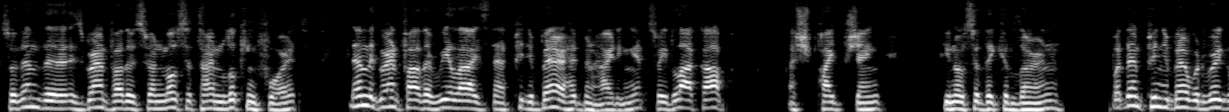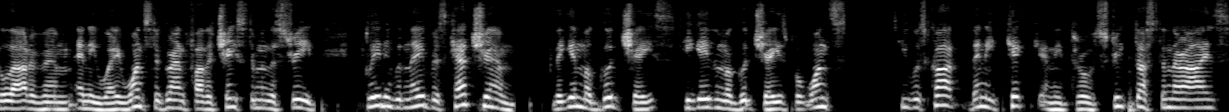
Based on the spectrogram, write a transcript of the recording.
So then the, his grandfather would spend most of the time looking for it. Then the grandfather realized that Pinya Ber had been hiding it, so he'd lock up a pipe shank, you know, so they could learn. But then Bear would wriggle out of him anyway. Once the grandfather chased him in the street, pleading with neighbors, catch him. They gave him a good chase. He gave them a good chase, but once he was caught, then he'd kick and he'd throw street dust in their eyes.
